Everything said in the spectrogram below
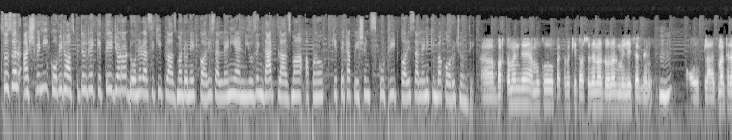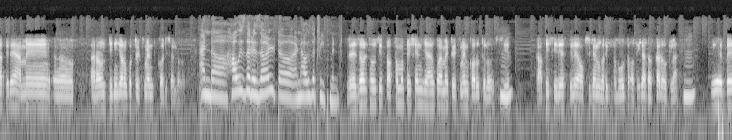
So sir, Ashwini COVID Hospital रे केते जण डोनर आसिकी प्लाज्मा डोनेट करि सारलेणी एंड यूजिंग दैट प्लाज्मा आपण केतेटा पेशेंट्स को ट्रीट करि सारलेणी किंबा करूचंती वर्तमान जे हमको पाखापाखि 10 जण डोनर मिली କରିସାରିଲେଣି ଆଉ ପ୍ଲାଜମା ଥେରାପିରେ ଆମେ ଆରାଉଣ୍ଡ ତିନି ଜଣଙ୍କୁ ଟ୍ରିଟମେଣ୍ଟ କରିସାରିଲୁଣି and how is the result and how is the treatment result ହଉଛି ପ୍ରଥମ ପେସେଣ୍ଟ ଯାହାକୁ ଆମେ ଟ୍ରିଟମେଣ୍ଟ କରୁଥିଲୁ ସିଏ କାଫି ସିରିୟସ୍ ଥିଲେ ଅକ୍ସିଜେନ କରିକି ବହୁତ ଅଧିକା ଦରକାର ହଉଥିଲା ସିଏ ଏବେ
